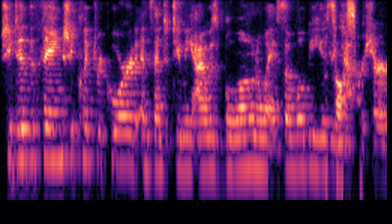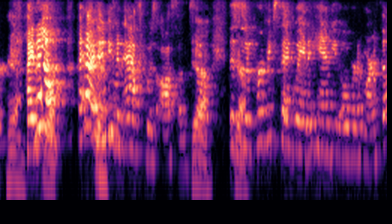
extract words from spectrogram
she did the thing, she clicked record and sent it to me. I was blown away. So we'll be using awesome. that for sure. Yeah. I know. Yeah. I know. I didn't even ask. It was awesome. So Yeah. this Yeah. is a perfect segue to hand you over to Martha.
